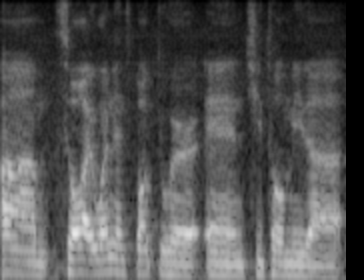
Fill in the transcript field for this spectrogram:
Um, so I went and spoke to her and she told me that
